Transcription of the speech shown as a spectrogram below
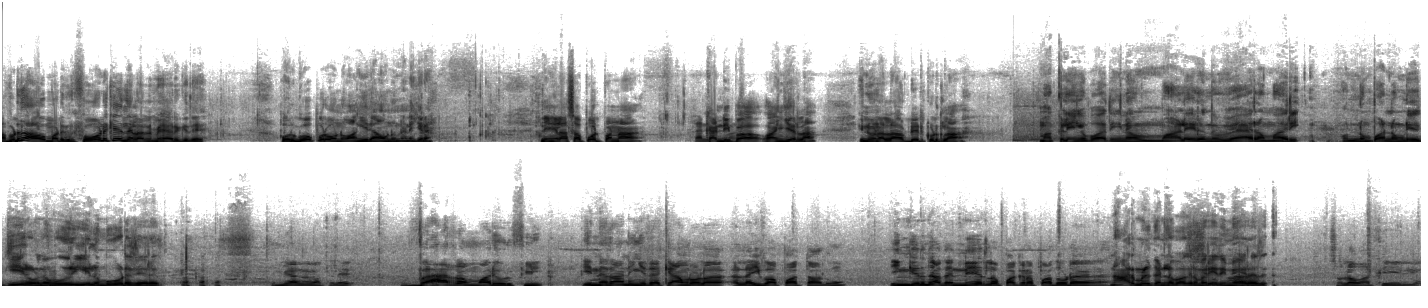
அப்படி தான் ஆக மாட்டேங்குது. ஃபோனுக்கே இந்த நிலைமையாக இருக்குது. ஒரு கோபுரம் ஒன்று வாங்கி தான் ஆகணும்னு நினைக்கிறேன். நீங்களாம் சப்போர்ட் பண்ணால் கண்டிப்பாக வாங்கிடலாம். இன்னும் நல்லா அப்டேட் கொடுக்கலாம். மக்களே இங்கே பார்த்தீங்கன்னா மலையிலேருந்து வேற மாதிரி ஒன்றும் பண்ண முடியாது. கீழே விழுந்தா ஒரு எலும்பு கூட சேராது. உண்மையாலுமே மக்களே வேற மாதிரி ஒரு ஃபீல் என்னதான் நீங்கள் இதை கேமராவில் லைவாக பார்த்தாலும் இங்கேருந்து அதை நேரில் பார்க்குறப்ப அதோட நார்மல் கண்ணில் பார்க்குற மாதிரி எதுவுமே வராது. சொல்ல வார்த்தையே இல்லை.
